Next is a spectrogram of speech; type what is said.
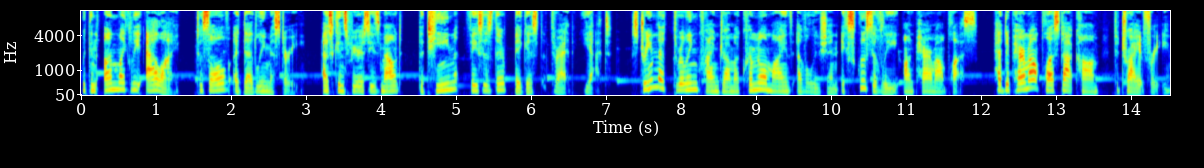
with an unlikely ally to solve a deadly mystery. As conspiracies mount, the team faces their biggest threat yet. Stream the thrilling crime drama Criminal Minds Evolution exclusively on Paramount Plus. Head to ParamountPlus.com to try it free.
